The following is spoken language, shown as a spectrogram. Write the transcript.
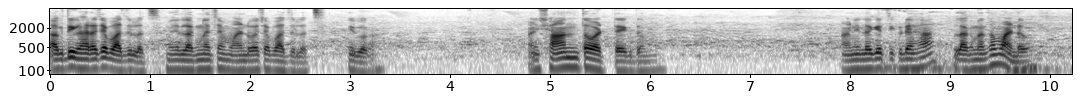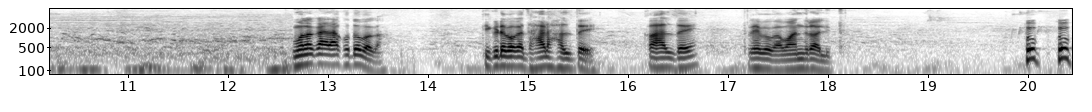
अगदी घराच्या बाजूलाच म्हणजे लग्नाच्या मांडवाच्या बाजूलाच. हे बघा. आणि शांत वाटतं एकदम. आणि लगेच इकडे हा लग्नाचा मांडव. तुम्हाला काय दाखवतो बघा. तिकडे बघा झाड हलतंय. का हलतंय? तर हे बघा वांद्र आलीत. हुप हुप.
